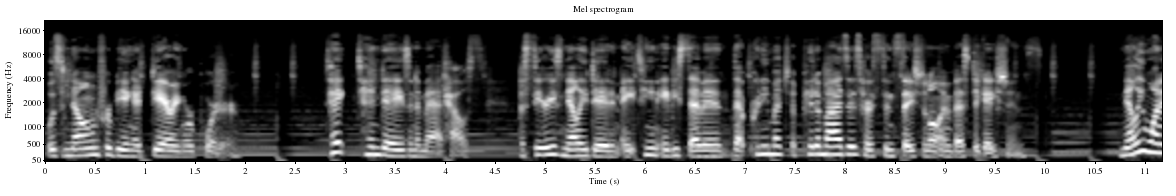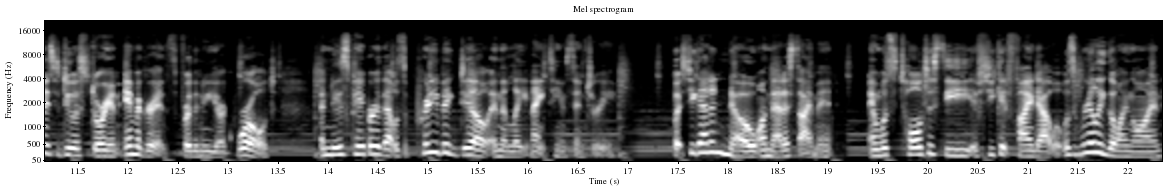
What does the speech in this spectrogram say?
was known for being a daring reporter. Take 10 Days in a Madhouse, a series Nellie did in 1887 that pretty much epitomizes her sensational investigations. Nellie wanted to do a story on immigrants for the New York World, a newspaper that was a pretty big deal in the late 19th century. But she got a no on that assignment and was told to see if she could find out what was really going on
